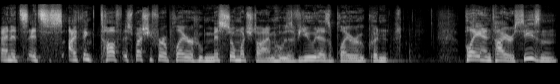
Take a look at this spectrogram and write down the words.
And it's it's I think tough, especially for a player who missed so much time, who was viewed as a player who couldn't play an entire season.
